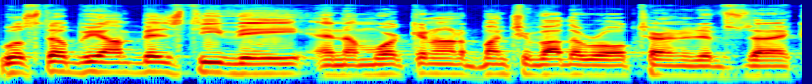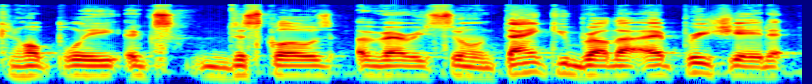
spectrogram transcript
we'll still be on Biz TV, and I'm working on a bunch of other alternatives that I can hopefully ex- disclose very soon. Thank you, brother. I appreciate it.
